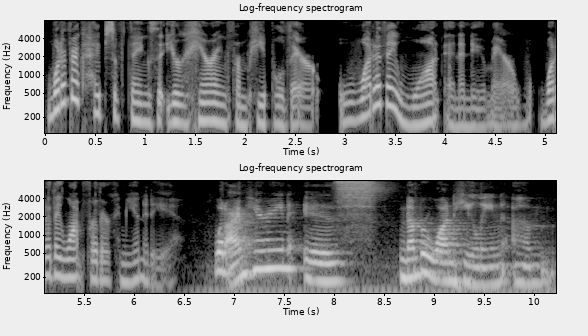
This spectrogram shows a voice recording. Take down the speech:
what are the types of things that you're hearing from people there? What do they want in a new mayor? What do they want for their community? What I'm hearing is number one, healing. Um,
